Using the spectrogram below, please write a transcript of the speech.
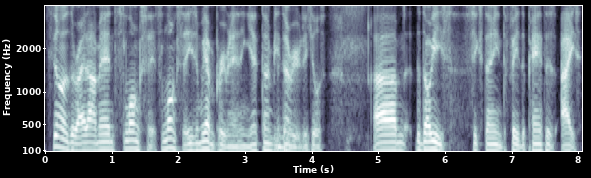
Still under the radar, man. It's a long se- It's a long season. We haven't proven anything yet. Don't be don't be ridiculous. Um, the doggies sixteen defeat the Panthers eight,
